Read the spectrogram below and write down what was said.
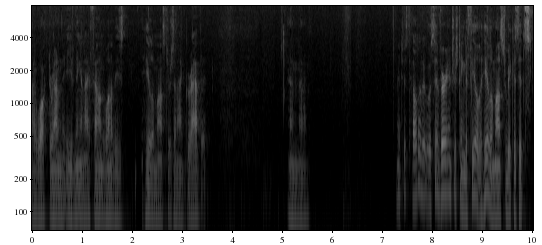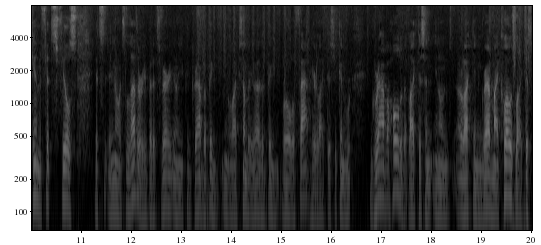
I walked around in the evening and I found one of these Gila monsters and I grabbed it. And uh, I just held it. It was very interesting to feel the Gila monster because its skin fits, feels, it's you know, it's leathery, but it's very, you know, you could grab a big, you know, like somebody who has a big roll of fat here like this. You can r- grab a hold of it like this, and you know, or I can grab my clothes like this,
